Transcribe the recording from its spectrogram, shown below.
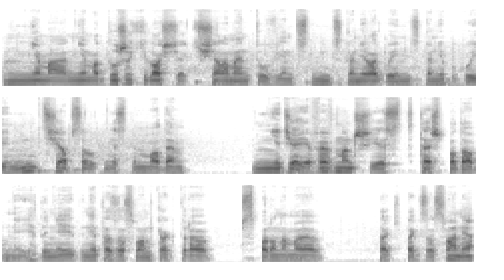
Nie ma, nie ma dużych ilości jakichś elementów, więc nic go nie laguje, nic go nie buguje, nic się absolutnie z tym modem nie dzieje. Wewnątrz jest też podobnie. Jedynie, jedynie ta zasłonka, która sporo nam e, tak i tak zasłania,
